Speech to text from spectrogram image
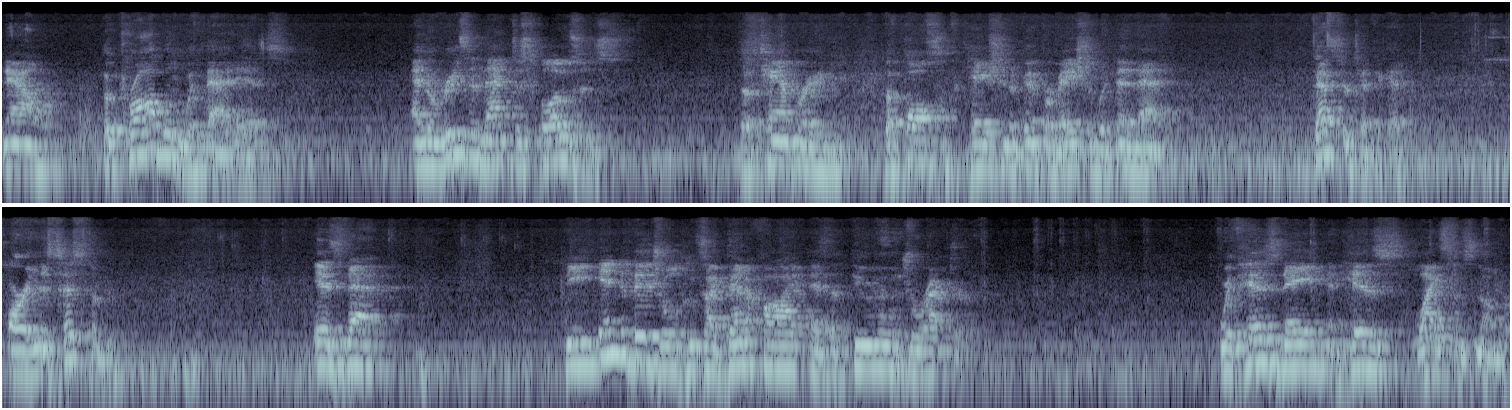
Now, the problem with that is, and the reason that discloses the tampering, the falsification of information within that death certificate or in the system, is that the individual who's identified as the funeral director with his name and his license number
